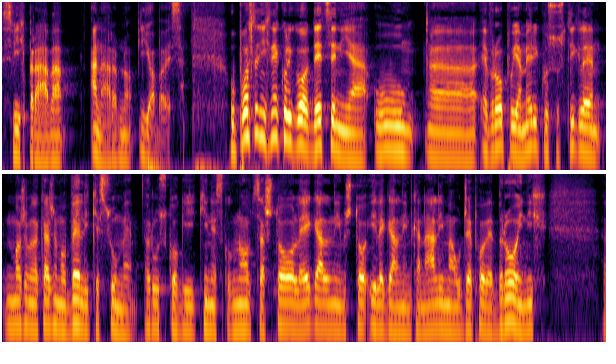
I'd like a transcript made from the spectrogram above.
svih prava, a naravno i obaveza. U poslednjih nekoliko decenija u e, Evropu i Ameriku su stigle, možemo da kažemo, velike sume ruskog i kineskog novca, što legalnim, što ilegalnim kanalima u džepove brojnih e,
